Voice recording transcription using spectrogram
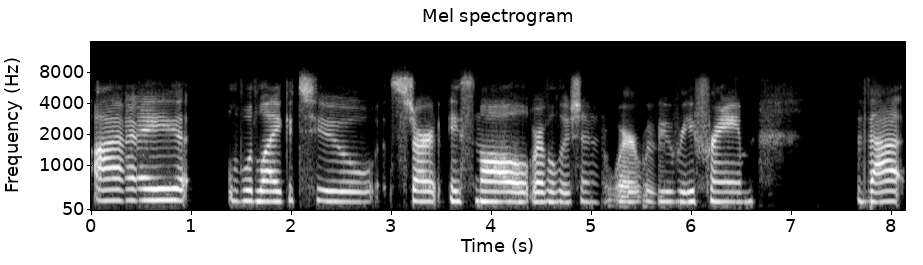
I would like to start a small revolution where we reframe that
